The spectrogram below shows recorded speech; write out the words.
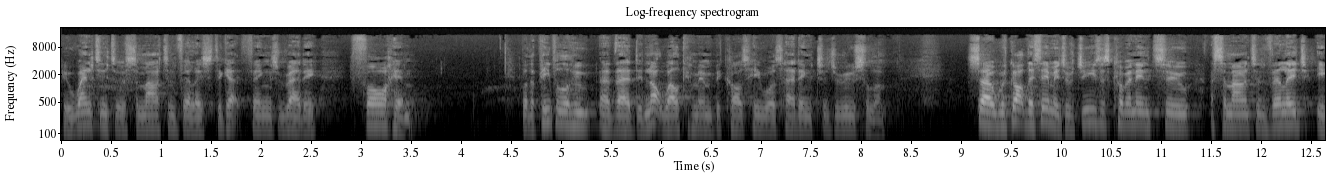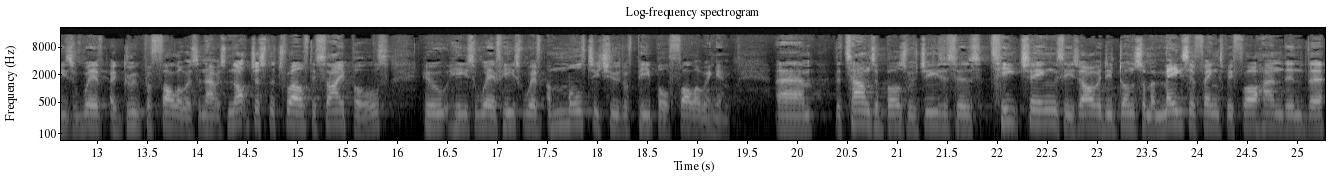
who went into a Samaritan village to get things ready for him. But the people who uh, there did not welcome him because he was heading to Jerusalem. So we've got this image of Jesus coming into a Samaritan village. He's with a group of followers. And now it's not just the 12 disciples who he's with, he's with a multitude of people following him. Um, the town's abuzz with Jesus' teachings. He's already done some amazing things beforehand in, the,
